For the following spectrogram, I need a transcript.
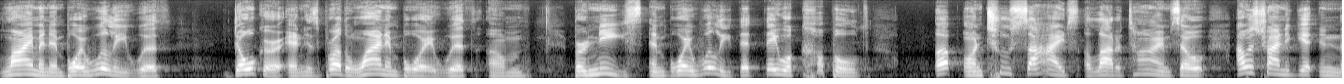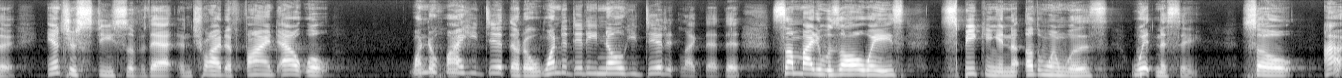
Lyman and Boy Willie, with Doaker and his brother and Boy, with um, Bernice and Boy Willie, that they were coupled up on two sides a lot of times. So I was trying to get in the interstice of that and try to find out, well, wonder why he did that, or wonder did he know he did it like that, that somebody was always speaking and the other one was witnessing. So I,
